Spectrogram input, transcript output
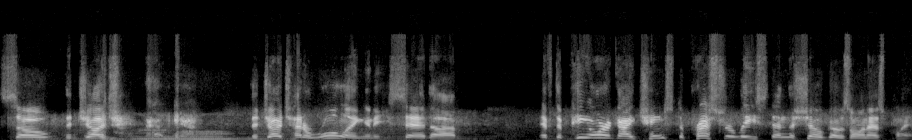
So the judge, the judge had a ruling, and he said, uh, if the PR guy changed the press release, then the show goes on as planned.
